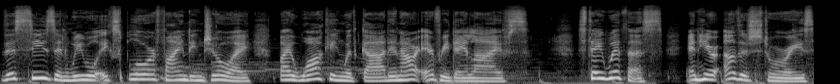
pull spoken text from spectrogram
This season, we will explore finding joy by walking with God in our everyday lives. Stay with us and hear other stories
